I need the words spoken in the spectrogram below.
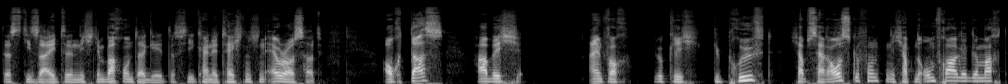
dass die Seite nicht im Bach untergeht, dass sie keine technischen Errors hat. Auch das habe ich einfach wirklich geprüft. Ich habe es herausgefunden. Ich habe eine Umfrage gemacht.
